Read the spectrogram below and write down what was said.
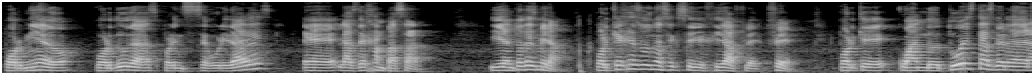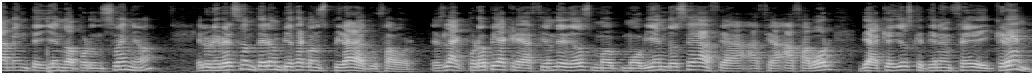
por miedo, por dudas, por inseguridades, eh, las dejan pasar. Y entonces, mira, ¿por qué Jesús nos exigía fe? Porque cuando tú estás verdaderamente yendo a por un sueño, el universo entero empieza a conspirar a tu favor. Es la propia creación de Dios moviéndose hacia, hacia, a favor de aquellos que tienen fe y creen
